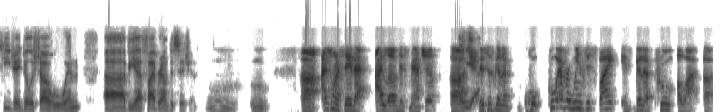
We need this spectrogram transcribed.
TJ Dillashaw will win uh, via five round decision. Ooh, ooh. Uh, I just want to say that I love this matchup. Uh, Oh, yeah. This is gonna who whoever wins this fight is gonna prove a lot. Uh,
